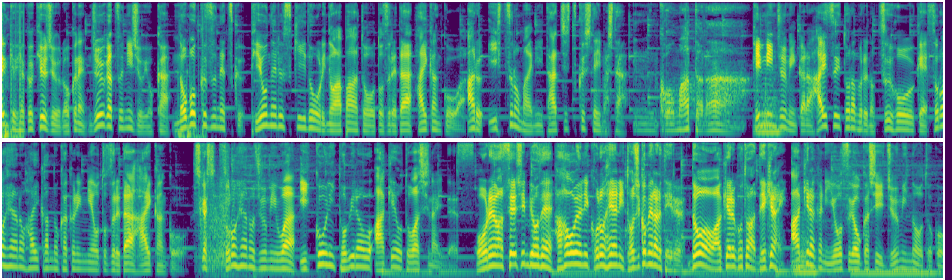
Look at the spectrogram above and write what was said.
1996年10月24日ノボクズネツクピオネルスキー通りのアパートを訪れた配管工はある一室の前に立ち尽くしていました。うん困ったな。近隣住民から排水トラブルの通報を受けその部屋の配管の確認に訪れた配管工。しかしその部屋の住民は一向に扉を開けようとはしないんです。俺は精神病で母親にこの部屋に閉じ込められている。ドアを開けることはできない。明らかに様子がおかしい住民の男。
